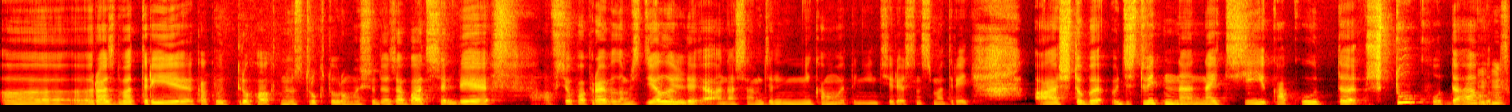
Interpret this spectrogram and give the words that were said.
раз, два, три какую-то трехактную структуру мы сюда забацали, все по правилам сделали, а на самом деле никому это не интересно смотреть. А чтобы действительно найти какую-то штуку, да, угу. вот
